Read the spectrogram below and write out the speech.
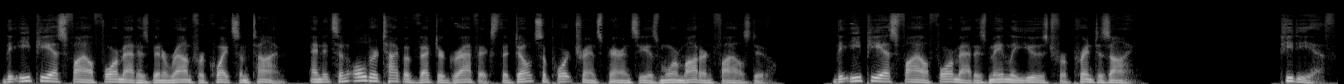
The EPS file format has been around for quite some time, and it's an older type of vector graphics that don't support transparency as more modern files do. The EPS file format is mainly used for print design. PDF.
